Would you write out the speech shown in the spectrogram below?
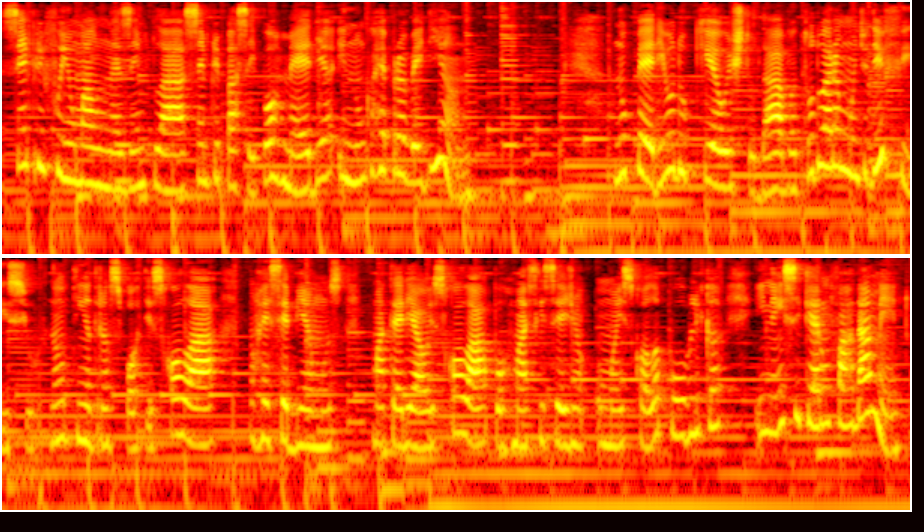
Sempre fui uma aluna exemplar, sempre passei por média e nunca reprovei de ano. No período que eu estudava, tudo era muito difícil. Não tinha transporte escolar, não recebíamos material escolar, por mais que seja uma escola pública, e nem sequer um fardamento.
